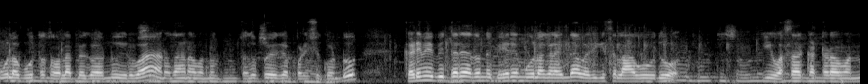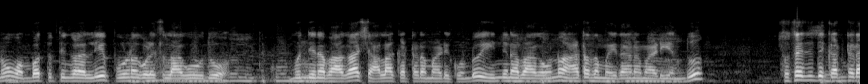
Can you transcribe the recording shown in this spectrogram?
ಮೂಲಭೂತ ಸೌಲಭ್ಯಗಳನ್ನು ಇರುವ ಅನುದಾನವನ್ನು ಸದುಪಯೋಗಪಡಿಸಿಕೊಂಡು ಕಡಿಮೆ ಬಿದ್ದರೆ ಅದನ್ನು ಬೇರೆ ಮೂಲಗಳಿಂದ ಒದಗಿಸಲಾಗುವುದು. ಈ ಹೊಸ ಕಟ್ಟಡವನ್ನು ಒಂಬತ್ತು ತಿಂಗಳಲ್ಲಿ ಪೂರ್ಣಗೊಳಿಸಲಾಗುವುದು. ಮುಂದಿನ ಭಾಗ ಶಾಲಾ ಕಟ್ಟಡ ಮಾಡಿಕೊಂಡು ಹಿಂದಿನ ಭಾಗವನ್ನು ಆಟದ ಮೈದಾನ ಮಾಡಿ ಎಂದು ಸುಸಜ್ಜಿತ ಕಟ್ಟಡ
